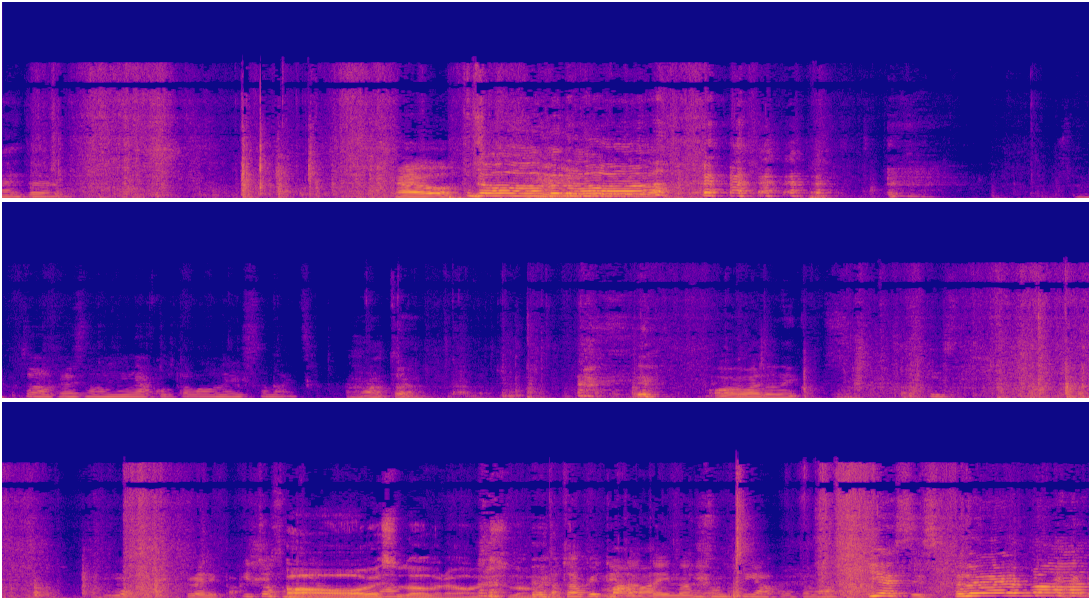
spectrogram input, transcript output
ajde. Kaj je ovo? Dobro! To kaj sam ja kupila one isto majice. Aha, to je. Da, da. Ovo je valjda Nikos. Isto. Može, meni pa. I to sam A, ja ove su dobre, ove su dobre. Pa tako i ti Mama. tata imaš. To sam ti ja kupila. Jesi spreman?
